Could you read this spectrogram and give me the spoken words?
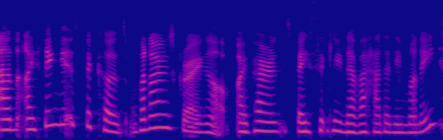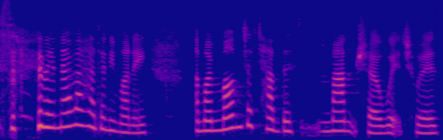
And I think it's because when I was growing up, my parents basically never had any money. So they never had any money. And my mum just had this mantra, which was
